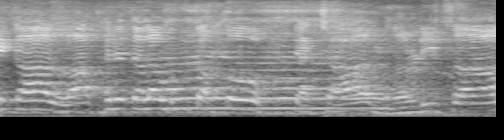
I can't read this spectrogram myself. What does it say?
एका लाथेने त्याला उडून टाकतो. त्याच्या नरडीचा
